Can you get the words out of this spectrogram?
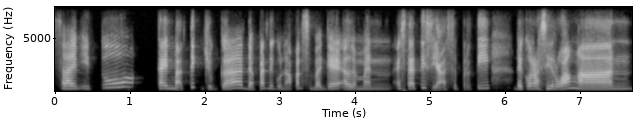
selain itu kain batik juga dapat digunakan sebagai elemen estetis ya, seperti dekorasi ruangan,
